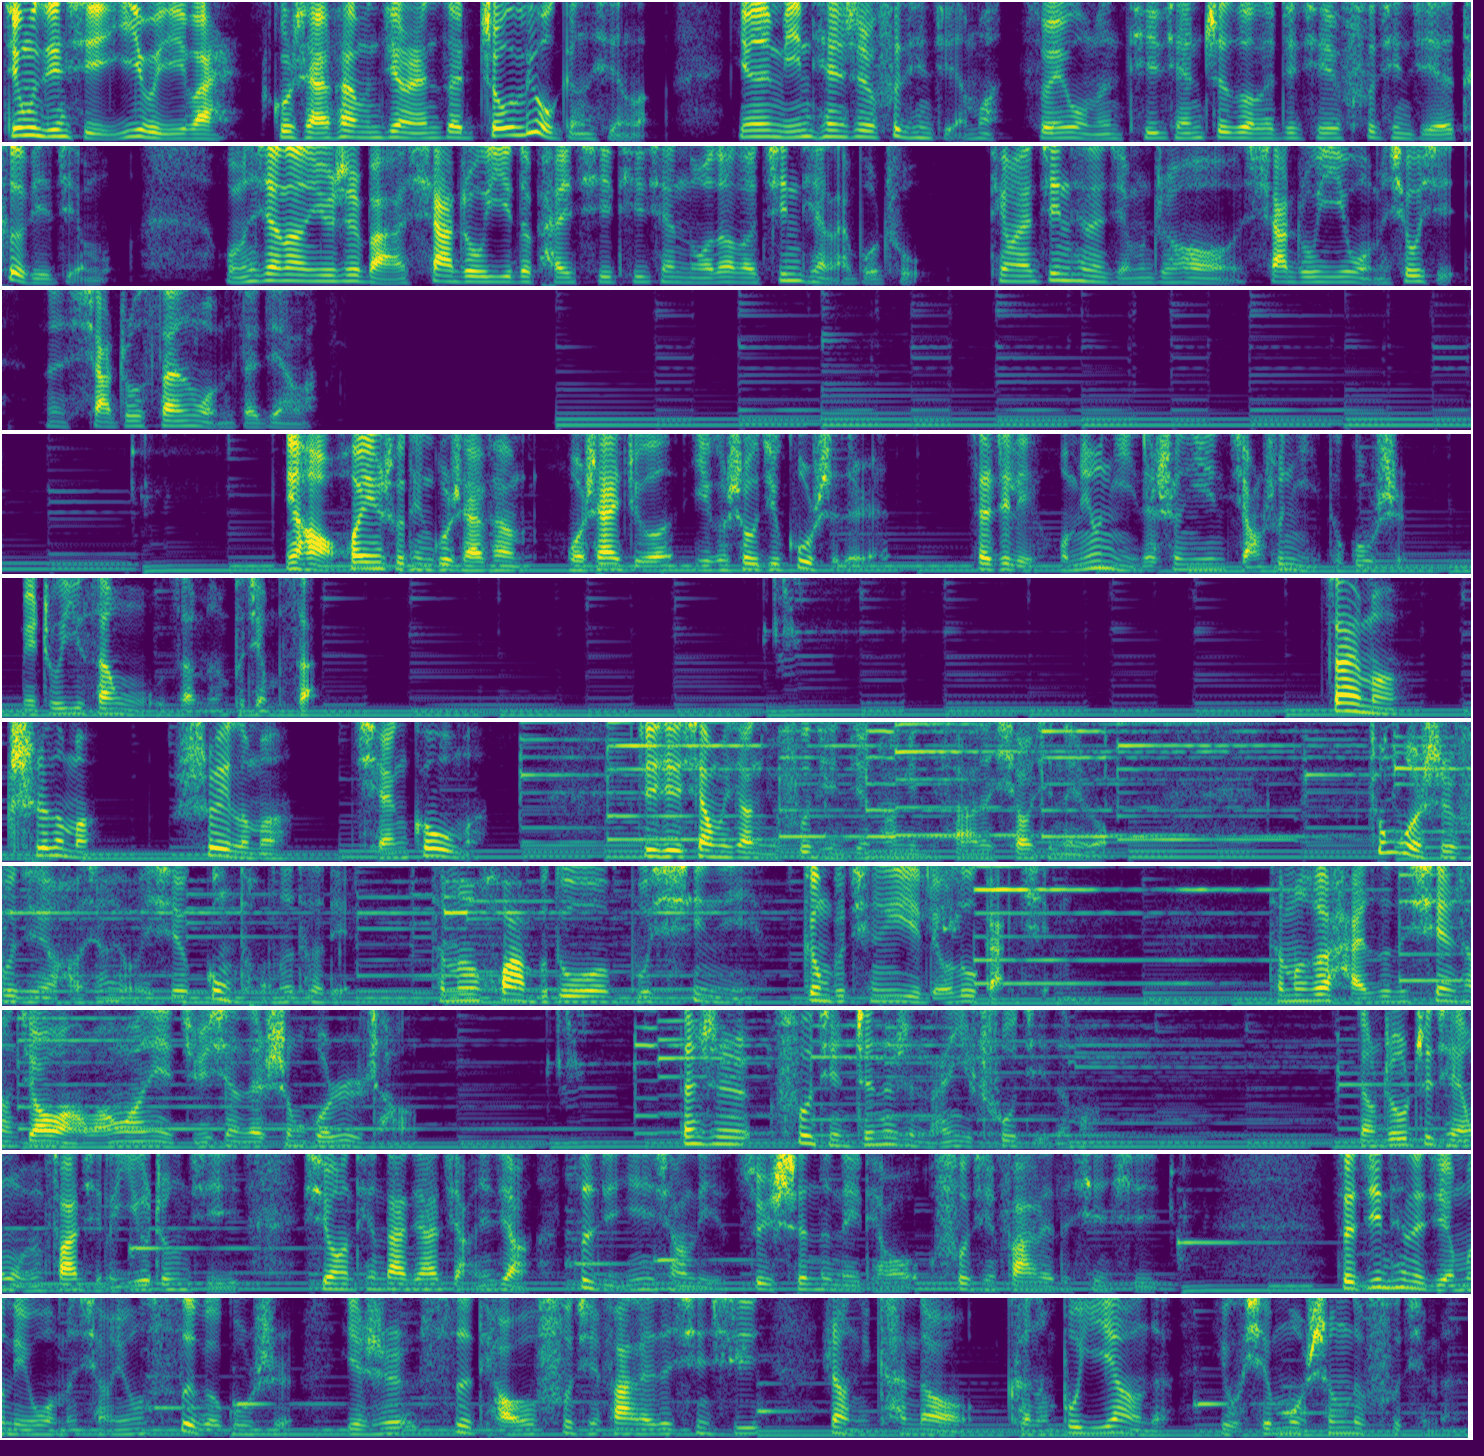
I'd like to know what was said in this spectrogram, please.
惊不惊喜，意不意外？故事 FM 竟然在周六更新了，因为明天是父亲节嘛，所以我们提前制作了这期父亲节特别节目。我们相当于是把下周一的排期提前挪到了今天来播出。听完今天的节目之后，下周一我们休息，那下周三我们再见了。你好，欢迎收听故事 FM，我是艾哲，一个收集故事的人。在这里，我们用你的声音讲述你的故事。每周一、三、五，咱们不见不散。在吗？吃了吗？睡了吗？钱够吗？这些像不像你父亲经常给你发的消息内容？中国式父亲好像有一些共同的特点：他们话不多，不细腻，更不轻易流露感情。他们和孩子的线上交往往往也局限在生活日常。但是，父亲真的是难以触及的吗？两周之前，我们发起了一个征集，希望听大家讲一讲自己印象里最深的那条父亲发来的信息。在今天的节目里，我们想用四个故事，也是四条父亲发来的信息，让你看到可能不一样的、有些陌生的父亲们。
